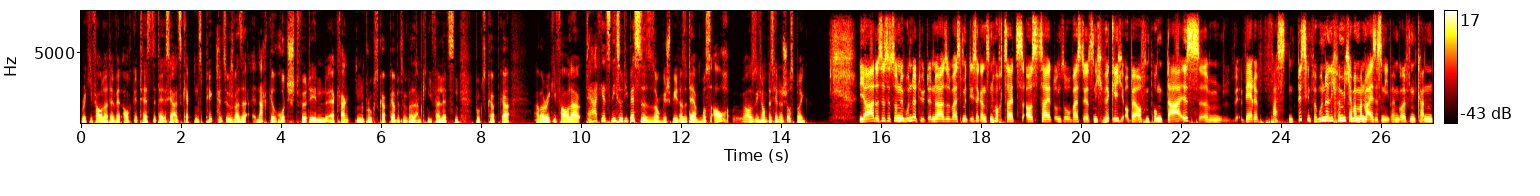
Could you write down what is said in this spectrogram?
Ricky Fowler, der wird auch getestet. Der ist ja als Captain's Pick beziehungsweise nachgerutscht für den erkrankten Brooks Köpker beziehungsweise am Knie verletzten Brooks Köpker. Aber Ricky Fowler, der hat jetzt nicht so die beste Saison gespielt. Also der muss auch sich noch ein bisschen in Schuss bringen. Ja, das ist jetzt so eine Wundertüte. Ne? Also weißt mit dieser ganzen Hochzeitsauszeit und so, weißt du jetzt nicht wirklich, ob er auf dem Punkt da ist. Ähm, wäre fast ein bisschen verwunderlich für mich, aber man weiß es nie. Beim Golfen kann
